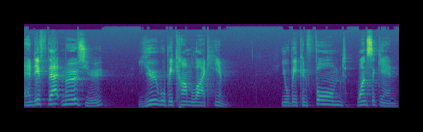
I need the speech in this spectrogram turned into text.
And if that moves you, you will become like him. You will be conformed once again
